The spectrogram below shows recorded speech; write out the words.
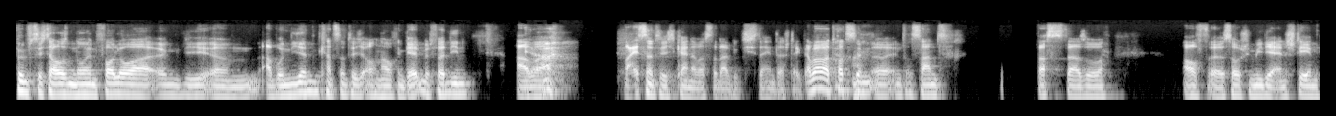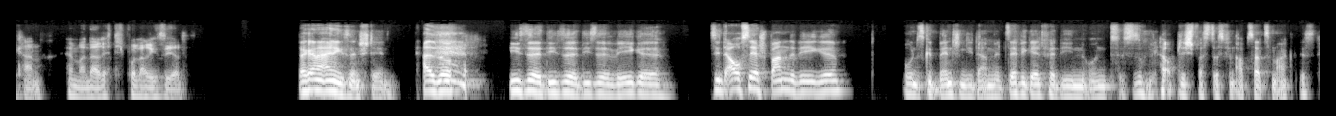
50.000 neuen Follower irgendwie ähm, abonnieren, kannst du natürlich auch einen Haufen Geld mit verdienen. Aber ja. weiß natürlich keiner, was da, da wirklich dahinter steckt. Aber, aber trotzdem äh, interessant, was da so auf äh, Social Media entstehen kann, wenn man da richtig polarisiert. Da kann einiges entstehen. Also diese, diese, diese Wege sind auch sehr spannende Wege. Und es gibt Menschen, die damit sehr viel Geld verdienen. Und es ist unglaublich, was das für ein Absatzmarkt ist,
